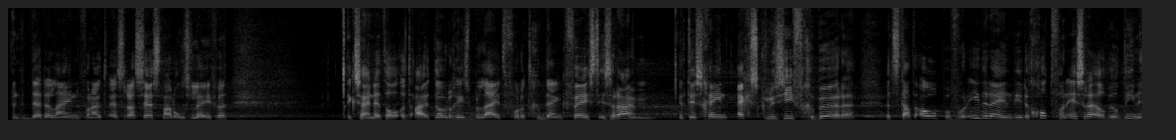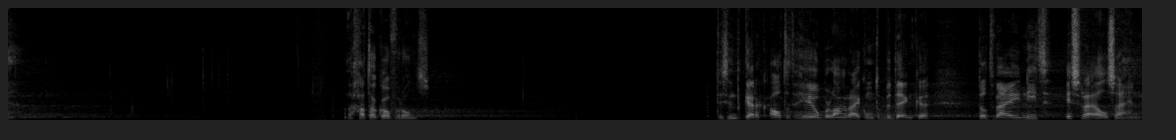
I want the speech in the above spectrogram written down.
En de derde lijn vanuit Esra 6 naar ons leven. Ik zei net al, het uitnodigingsbeleid voor het gedenkfeest is ruim. Het is geen exclusief gebeuren. Het staat open voor iedereen die de God van Israël wil dienen. Dat gaat ook over ons. Het is in de kerk altijd heel belangrijk om te bedenken dat wij niet Israël zijn.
